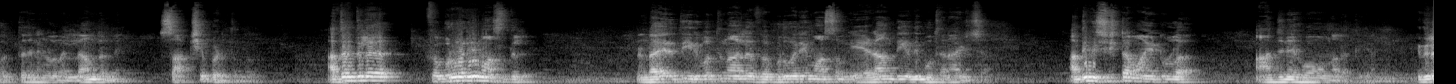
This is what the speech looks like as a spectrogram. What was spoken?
ഭക്തജനങ്ങളും എല്ലാം തന്നെ സാക്ഷ്യപ്പെടുത്തുന്നത്. അത്തരത്തിൽ ഫെബ്രുവരി മാസത്തിൽ രണ്ടായിരത്തി ഇരുപത്തിനാല് ഫെബ്രുവരി മാസം ഏഴാം തീയതി ബുധനാഴ്ച അതിവിശിഷ്ടമായിട്ടുള്ള ആഞ്ജനേയ ഹോമം നടക്കുകയാണ്. ഇതിൽ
